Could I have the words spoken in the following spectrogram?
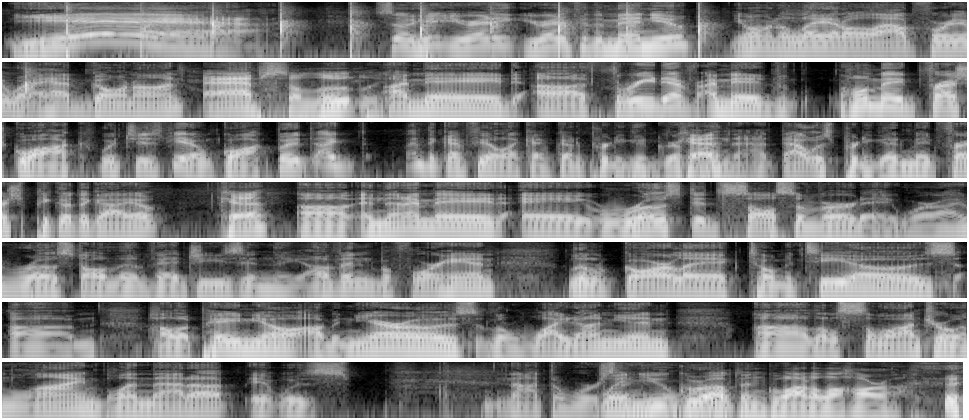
Yeah. So here, you ready? You ready for the menu? You want me to lay it all out for you? What I had going on? Absolutely. I made uh, three different. I made homemade fresh guac, which is you know guac, but I I think I feel like I've got a pretty good grip Okay. on that. That was pretty good. Made fresh pico de gallo. Okay. Uh, and then I made a roasted salsa verde where I roast all the veggies in the oven beforehand. Little garlic, tomatillos, um, jalapeno, habaneros, a little white onion, uh, a little cilantro and lime. Blend that up. It was not the worst When thing you grew world. up in Guadalajara,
